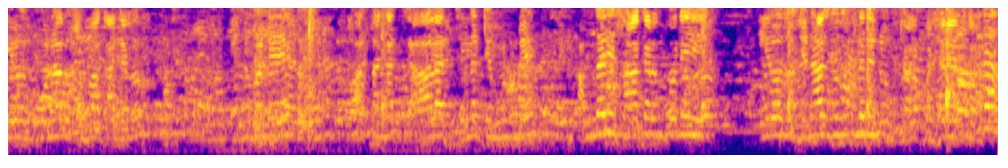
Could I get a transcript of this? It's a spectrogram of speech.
ఈరోజు బోనాలు శుభాకాంక్షలు. ఎందుకంటే వాస్తవంగా చాలా చిన్న టెంపుల్ ఉండే. అందరి సహకారంతో ఈరోజు జనాలు చూసుకుంటే నేను చాలా పరిశీలిస్తున్నాను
